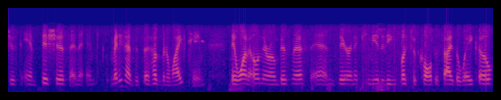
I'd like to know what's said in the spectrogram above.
just ambitious, and, and many times it's a husband and wife team, they want to own their own business, and they're in a community, let's just call it the size of Waco.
